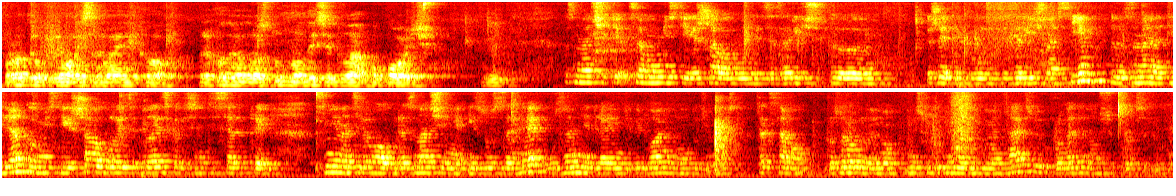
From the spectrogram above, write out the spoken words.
Проти утрималися немає нікого. Переходимо до наступного 10.2 Попович. Значить, це у місті Іршава вулиця Заріч, е, житель вулиці Зарічна 7, е, земельна ділянка у місті Іршава, вулиця Білецька, 83. Зміна цільового призначення із ОСГ у землі для індивідуального будівництва. Так само розроблено містобудівну документацію, проведено всю процедуру.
